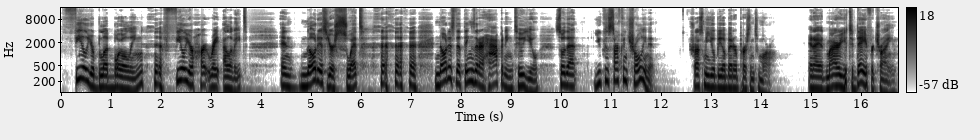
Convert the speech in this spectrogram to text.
Feel your blood boiling, feel your heart rate elevate, and notice your sweat. notice the things that are happening to you so that you can start controlling it. Trust me, you'll be a better person tomorrow. And I admire you today for trying.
